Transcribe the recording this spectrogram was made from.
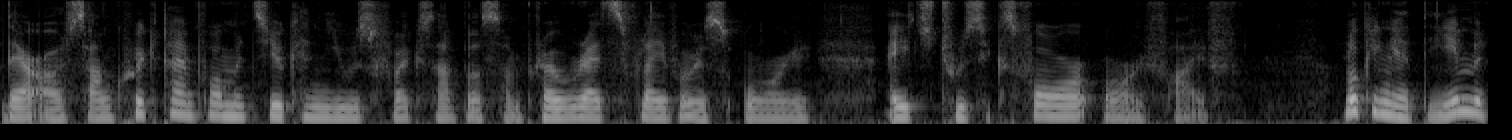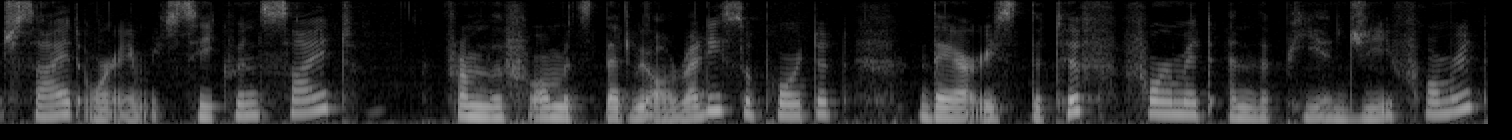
there are some QuickTime formats you can use, for example, some ProRes flavors or H.264 or 5. Looking at the image side or image sequence side, from the formats that we already supported, there is the TIFF format and the PNG format,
